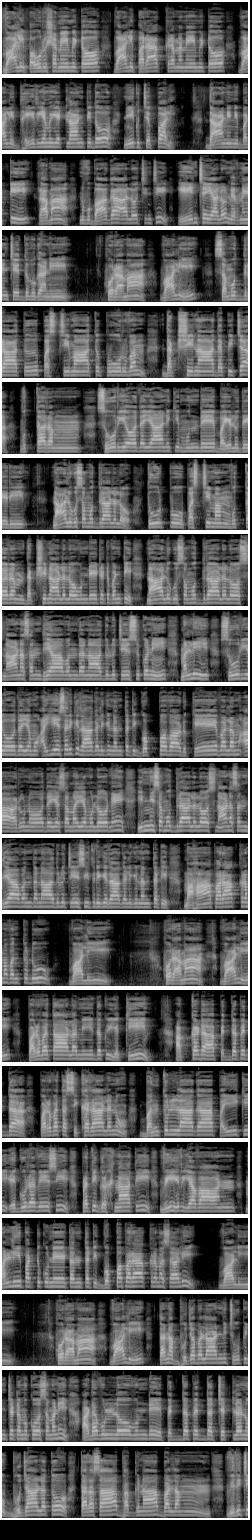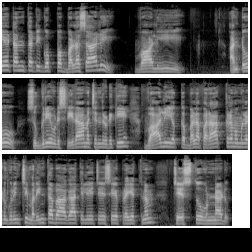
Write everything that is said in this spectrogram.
వాలి పౌరుషమేమిటో వాలి పరాక్రమమేమిటో వాలి ధైర్యం ఎట్లాంటిదో నీకు చెప్పాలి. దానిని బట్టి రామా నువ్వు బాగా ఆలోచించి ఏం చేయాలో నిర్ణయం చేద్దువు గాని. హో రామా వాలి సముద్రాత్ పశ్చిమాత్ పూర్వం దక్షిణాదపి చ ఉత్తరం. సూర్యోదయానికి ముందే బయలుదేరి నాలుగు సముద్రాలలో తూర్పు పశ్చిమం ఉత్తరం దక్షిణాలలో ఉండేటటువంటి నాలుగు సముద్రాలలో స్నాన సంధ్యావందనాదులు చేసుకొని మళ్ళీ సూర్యోదయము అయ్యేసరికి రాగలిగినంతటి గొప్పవాడు కేవలం ఆ అరుణోదయ సమయములోనే ఇన్ని సముద్రాలలో స్నాన సంధ్యావందనాదులు చేసి తిరిగి రాగలిగినంతటి మహాపరాక్రమవంతుడు వాలి. ఓ రామా వాలి పర్వతాల మీదకు ఎక్కి అక్కడ పెద్ద పెద్ద పర్వత శిఖరాలను బంతుల్లాగా పైకి ఎగురవేసి ప్రతి గృహ్ణాతి వీర్యవాన్ మళ్ళీ పట్టుకునేటంతటి గొప్ప పరాక్రమశాలి వాలి. హో రామా వాలి తన భుజబలాన్ని చూపించటము కోసమని అడవుల్లో ఉండే పెద్ద పెద్ద చెట్లను భుజాలతో తరసా భగ్నా బలం విరిచేటంతటి గొప్ప బలశాలి వాలి. అంటూ సుగ్రీవుడు శ్రీరామచంద్రుడికి వాలి యొక్క బల పరాక్రమములను గురించి మరింత బాగా తెలియచేసే ప్రయత్నం చేస్తూ ఉన్నాడు.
